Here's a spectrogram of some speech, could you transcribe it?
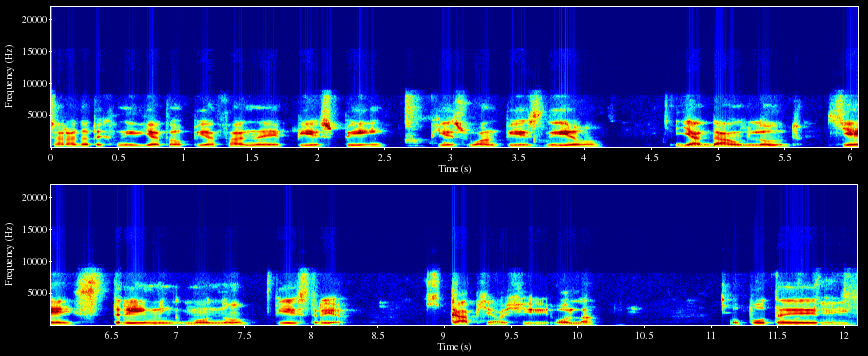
340 παιχνίδια τα οποία θα είναι PSP, PS1, PS2 για download και streaming μόνο PS3. Κάποια, όχι όλα. Οπότε ΟΚ. δεν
